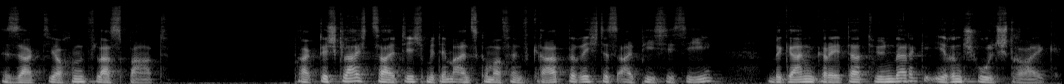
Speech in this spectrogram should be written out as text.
sagt Jochen Flassbart. Praktisch gleichzeitig mit dem 1,5 Grad Bericht des IPCC begann Greta Thunberg ihren Schulstreik.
